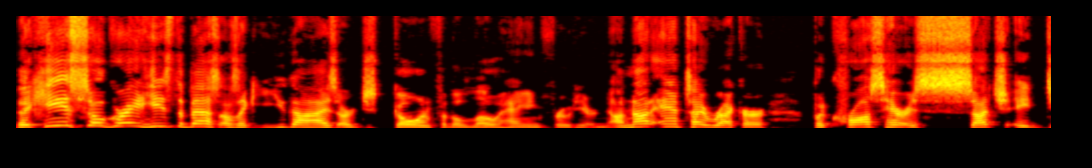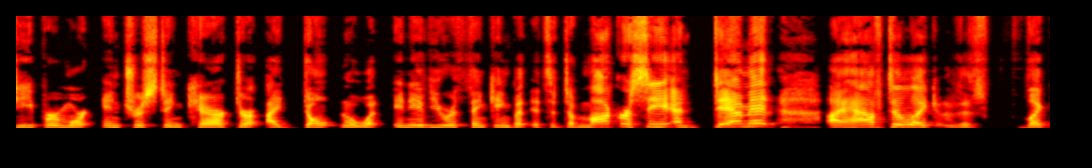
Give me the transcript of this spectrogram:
like, he is so great. He's the best. I was like, you guys are just going for the low hanging fruit here. I'm not anti Wrecker, but Crosshair is such a deeper, more interesting character. I don't know what any of you are thinking, but it's a democracy. And damn it, I have to like, this, like,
